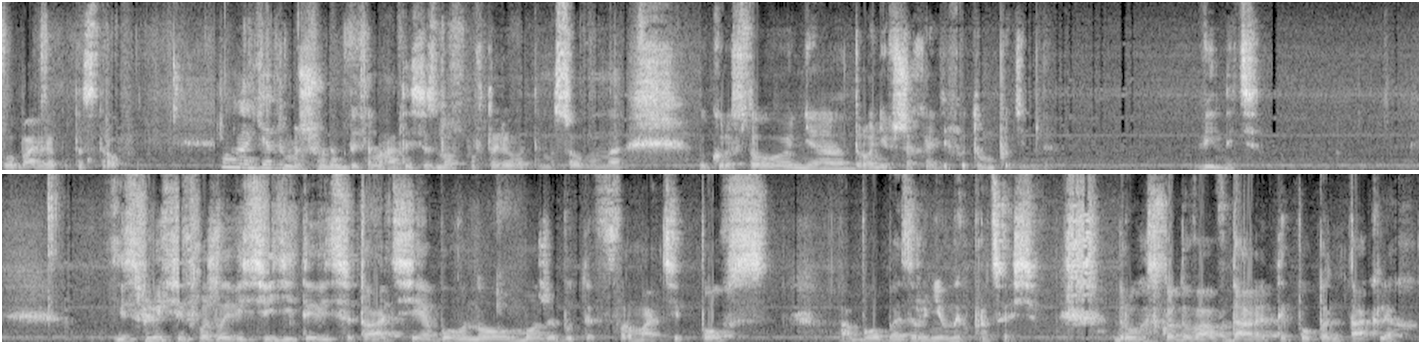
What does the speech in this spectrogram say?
глобальної катастрофи. Ну, я думаю, що вони будуть намагатися знов повторювати масове використовування дронів, шахедів і тому подібне. Вінниця. Із плюсів можливість відійти від ситуації, або воно може бути в форматі повз, або без руйнівних процесів. Друга складова вдарити по пентаклях.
